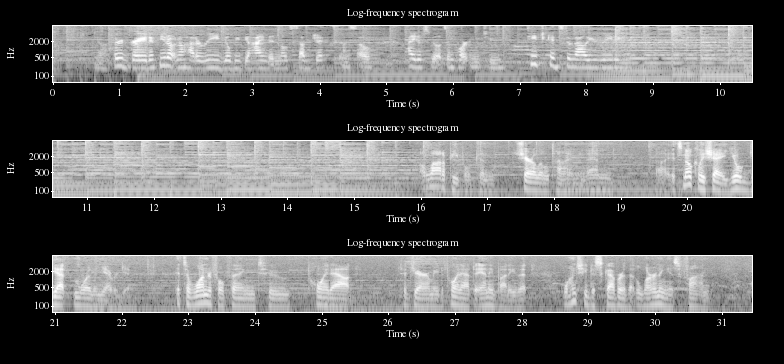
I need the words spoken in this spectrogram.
you know, third grade, if you don't know how to read, you'll be behind in most subjects. And so I just feel it's important to teach kids to value reading. A lot of people can share a little time and, and uh, it's no cliche, you'll get more than you ever give. It's a wonderful thing to point out to Jeremy, to point out to anybody that once you discover that learning is fun,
